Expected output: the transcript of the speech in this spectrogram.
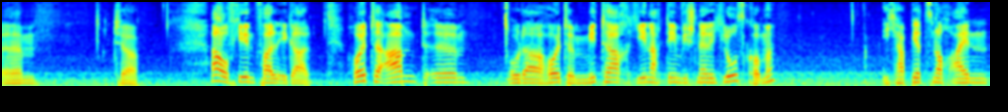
Ähm, tja. Ah, auf jeden Fall egal. Heute Abend äh, oder heute Mittag, je nachdem wie schnell ich loskomme. Ich habe jetzt noch einen,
